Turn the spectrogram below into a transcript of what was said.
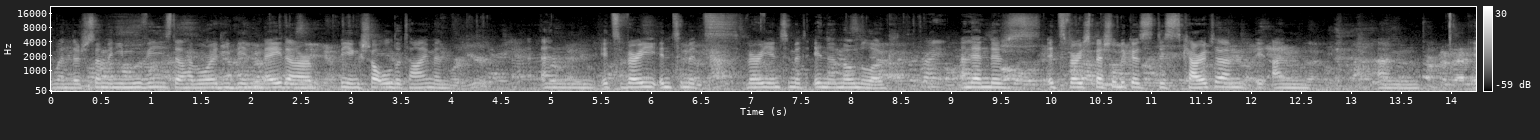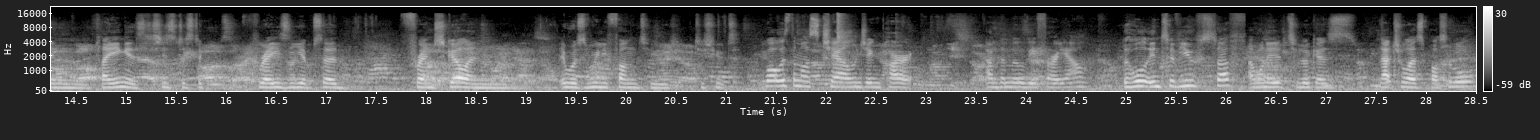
when there's so many movies that have already been made and are being shot all the time and and it's very intimate, very intimate inner monologue. Right. And then there's, it's very special because this character I'm, I'm, I'm in playing is she's just a crazy, absurd French girl, and it was really fun to to shoot. What was the most challenging part of the movie for you? The whole interview stuff, I wanted it to look as natural as possible.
